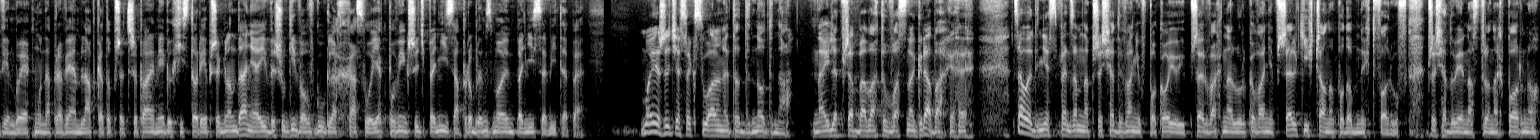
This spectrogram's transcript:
Wiem, bo jak mu naprawiałem lapka, to przetrzepałem jego historię przeglądania i wyszukiwał w Google'ach hasło, jak powiększyć penisa, problem z małym penisem itp. Moje życie seksualne to dno dna. Najlepsza baba to własna graba. Całe dnie spędzam na przesiadywaniu w pokoju i przerwach na lurkowanie wszelkich czanopodobnych tworów. Przesiaduję na stronach porno.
